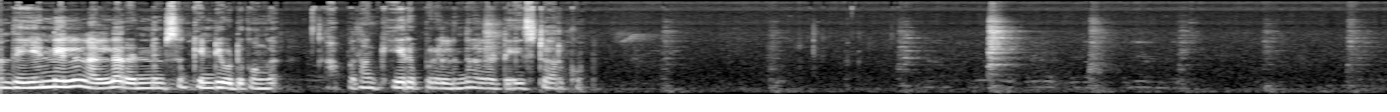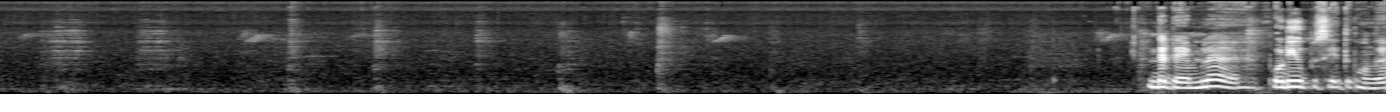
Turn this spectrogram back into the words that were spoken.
அந்த எண்ணெயில் நல்லா ரெண்டு நிமிஷம் கிண்டி விட்டுக்கோங்க. அப்போ தான் கீரை பொரியல் நல்லா டேஸ்ட்டாக இருக்கும். இந்த டைமில் பொடி உப்பு சேர்த்துக்கோங்க.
